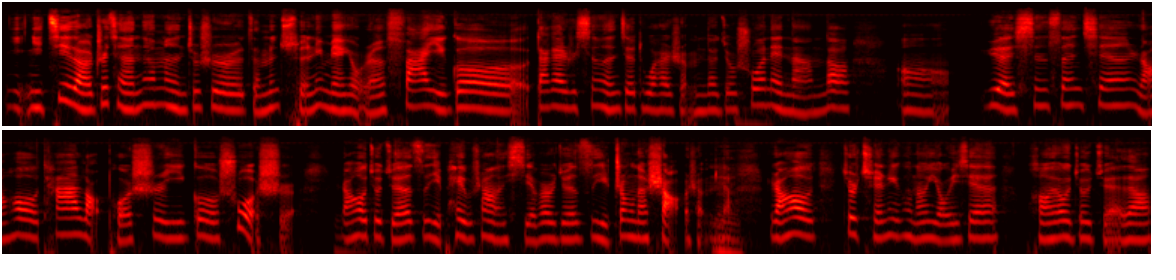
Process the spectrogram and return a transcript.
你你记得之前他们就是咱们群里面有人发一个大概是新闻截图还是什么的，就说那男的，嗯，月薪三千，然后他老婆是一个硕士，然后就觉得自己配不上媳妇儿，觉得自己挣的少什么的，嗯然后就是群里可能有一些朋友就觉得，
